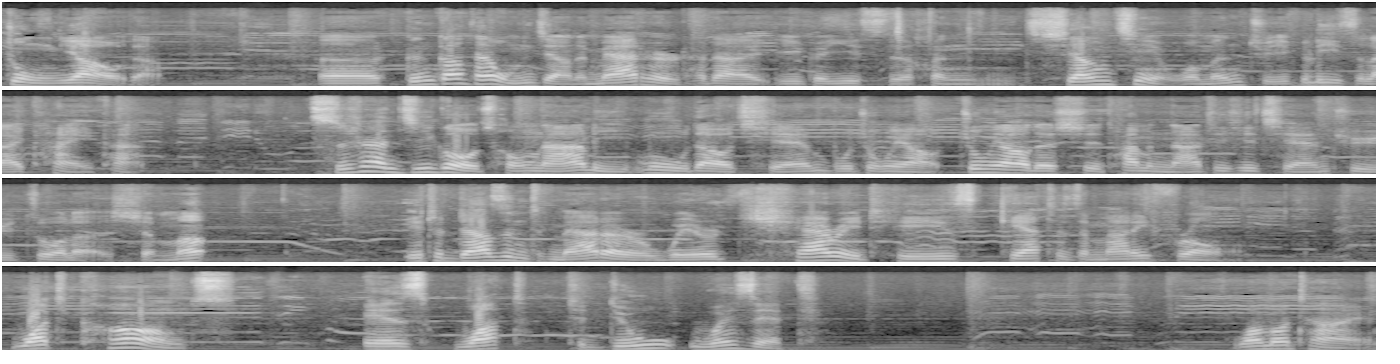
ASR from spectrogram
重要的， 呃，跟刚才我们讲的 matter 它的一个意思很相近。我们举一个例子来看一看，慈善机构从哪里募到钱不重要，重要的是他们拿这些钱去做了什么。It doesn't matter where charities get the money from. What counts is what to do with it. One more time.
